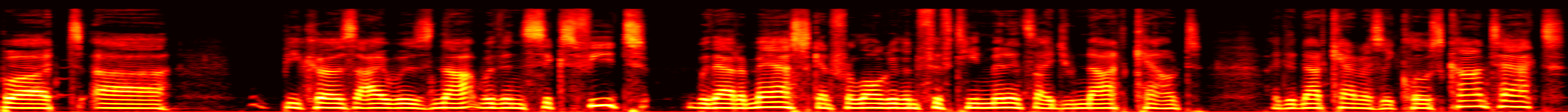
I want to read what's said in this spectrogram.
but uh, because I was not within six feet without a mask and for longer than 15 minutes, I do not count. I did not count as a close contact.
